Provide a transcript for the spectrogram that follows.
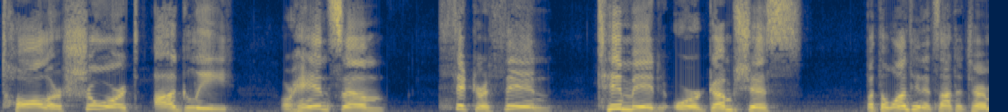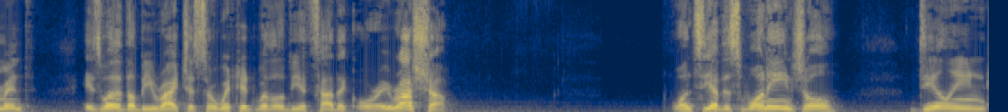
tall or short, ugly or handsome, thick or thin, timid or gumptious. But the one thing that's not determined is whether they'll be righteous or wicked, whether they'll be a tzaddik or a rasha. Once you have this one angel dealing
